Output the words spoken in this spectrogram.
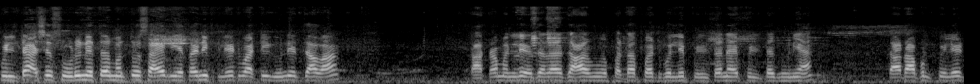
पिलटा असे सोडून येतात. म्हणतो साहेब येताना प्लेट वाटी घेऊन येत जावा. काका म्हणले त्याला जा फटाफट. बोलले पिलटा नाही पिलटा घेऊन या. तर आता आपण प्लेट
